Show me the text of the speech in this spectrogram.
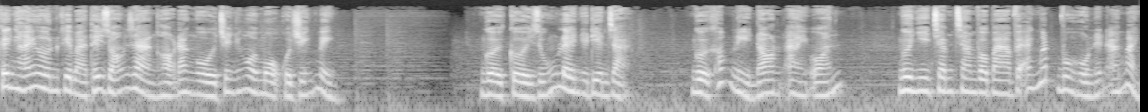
Kinh hãi hơn khi bà thấy rõ ràng họ đang ngồi trên những ngôi mộ của chính mình Người cười rúng lên như điên dại Người khóc nỉ non, ai oán Người nhìn chăm chăm vào bà với ánh mắt vô hồn đến ám ảnh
